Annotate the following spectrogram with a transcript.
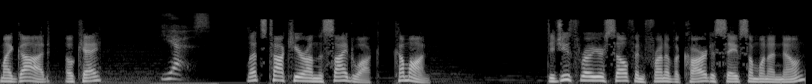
My god, okay? Yes. Let's talk here on the sidewalk, come on. Did you throw yourself in front of a car to save someone unknown?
